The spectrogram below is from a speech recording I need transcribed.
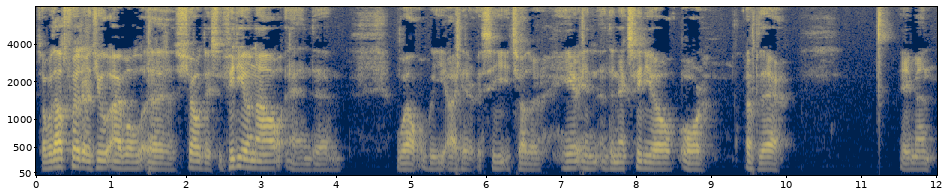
So without further ado, I will uh, show this video now and um, well, we either see each other here in the next video or up there. Amen.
